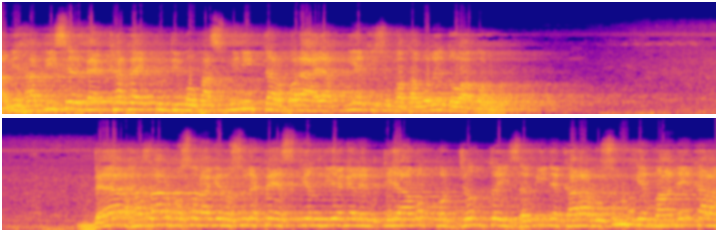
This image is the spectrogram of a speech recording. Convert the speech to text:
আমি হাদিসের ব্যাখ্যাটা একটু দিব পাঁচ মিনিট তারপরে আয়াত নিয়ে কিছু কথা বলে দোয়া করব। দেড় হাজার বছর আগে রসুল একটা স্কেল দিয়ে গেলেন কেয়ামত পর্যন্ত এই জমিনে কারা রসুলকে মানে কারা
